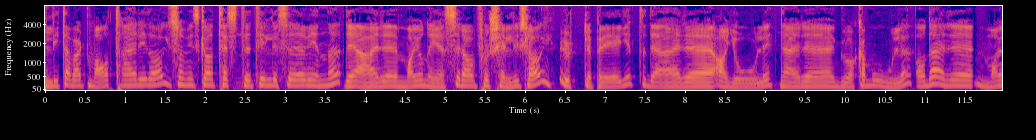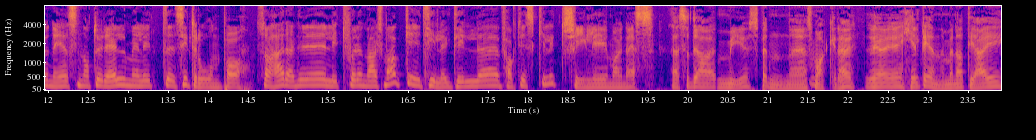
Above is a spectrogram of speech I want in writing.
litt av hvert mat her i dag som vi skal teste til disse vinene. Det er majoneser av forskjellig slag. Urtepreget, det er aioli, det er guacamole, og det er majones naturell med litt sitron på. Så her er det litt for enhver smak, i tillegg til eh, faktisk litt chili-majones. Altså, det er mye spennende smaker her. Jeg er helt enig med at jeg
